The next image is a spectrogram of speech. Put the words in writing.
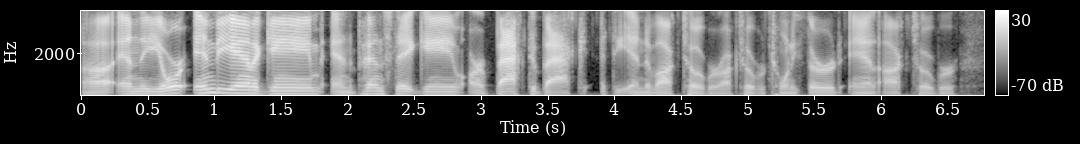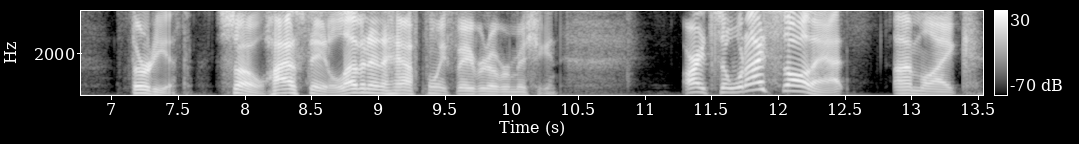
uh, and the or- Indiana game and the Penn State game are back to back at the end of October, October 23rd and October 30th. So, Ohio State, 11 and a half point favorite over Michigan. All right, so when I saw that, I'm like,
